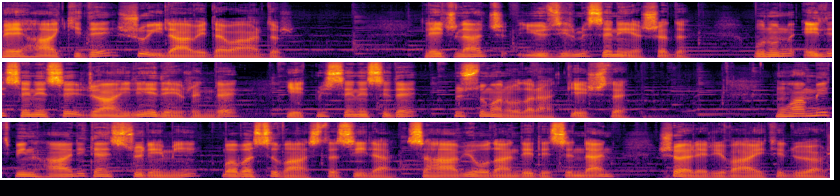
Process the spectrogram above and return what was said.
Beyhaki'de şu ilavede vardır. Leclac 120 sene yaşadı. Bunun 50 senesi cahiliye devrinde, 70 senesi de Müslüman olarak geçti. Muhammed bin Halid es-Sülemi babası vasıtasıyla sahabi olan dedesinden şöyle rivayet ediyor.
